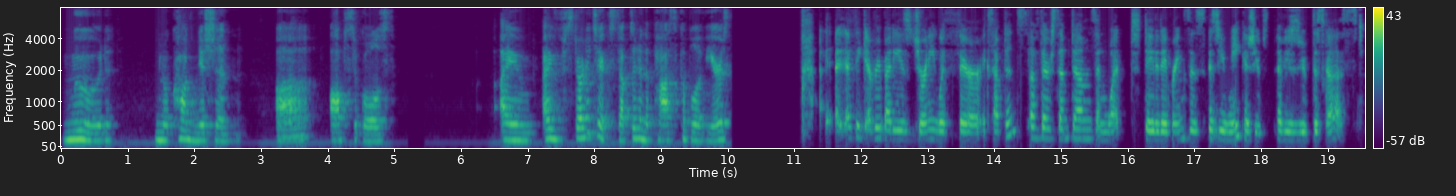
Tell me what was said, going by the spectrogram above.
mood, you know, cognition, uh, obstacles. I I've started to accept it in the past couple of years I, I think everybody's journey with their acceptance of their symptoms and what day to day brings is, is unique, as you've as you've discussed.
